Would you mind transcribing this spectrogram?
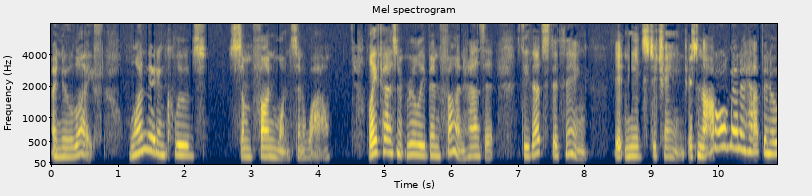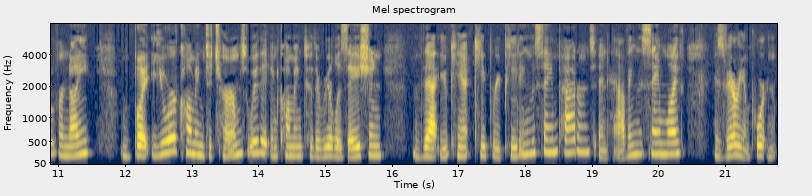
a new life, one that includes some fun once in a while. Life hasn't really been fun, has it? See, that's the thing. It needs to change. It's not all going to happen overnight, but you're coming to terms with it and coming to the realization that you can't keep repeating the same patterns and having the same life is very important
